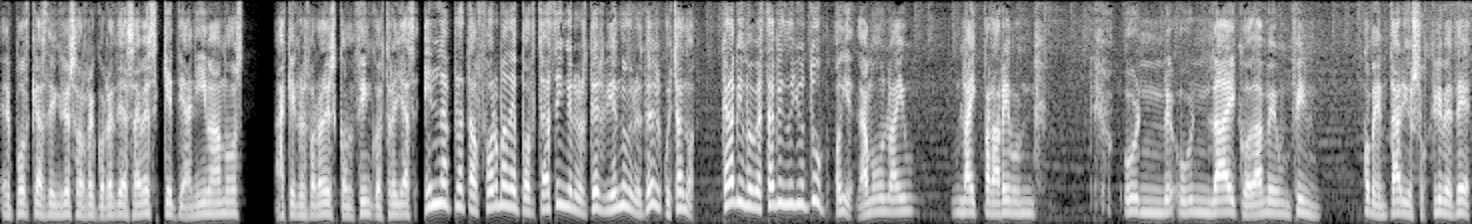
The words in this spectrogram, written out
el podcast de ingresos recurrentes, ya sabes que te animamos a que nos valores con cinco estrellas en la plataforma de podcasting que nos estés viendo, que nos estés escuchando. Que ahora mismo me estás viendo en YouTube. Oye, dame un, un like para arriba, un, un, like o dame un fin comentario, suscríbete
